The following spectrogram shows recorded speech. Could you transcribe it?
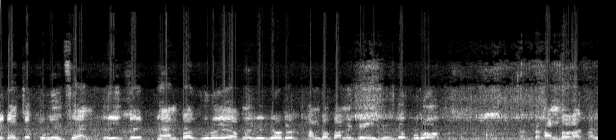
এটা হচ্ছে কুলিং ফ্যান এই যে ফ্যানটা ঘুরে আপনার রেডিয়েটর ঠান্ডা পানিকে ইঞ্জিনকে পুরো ঠান্ডা রাখে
